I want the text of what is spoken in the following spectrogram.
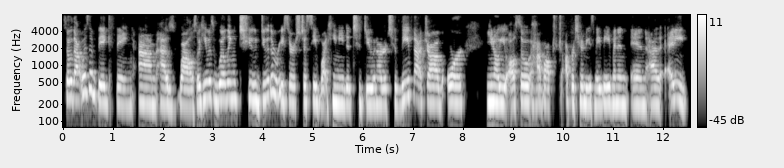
So that was a big thing um, as well. So he was willing to do the research to see what he needed to do in order to leave that job, or you know, you also have op- opportunities, maybe even in in uh, any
